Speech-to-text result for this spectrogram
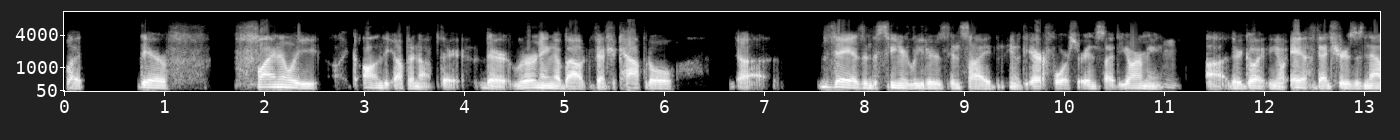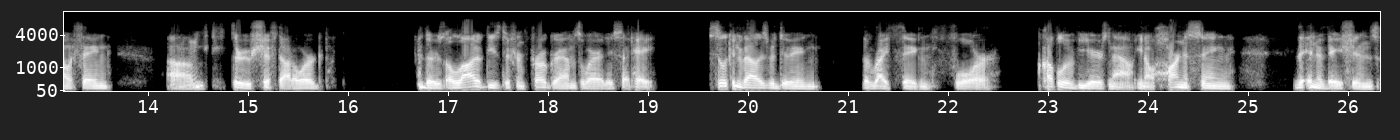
but they're finally like on the up and up they're they're learning about venture capital uh, they as in the senior leaders inside you know the air force or inside the army mm-hmm. uh, they're going you know af ventures is now a thing um, mm-hmm. through shift.org there's a lot of these different programs where they said, hey, Silicon Valley's been doing the right thing for a couple of years now, you know, harnessing the innovations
